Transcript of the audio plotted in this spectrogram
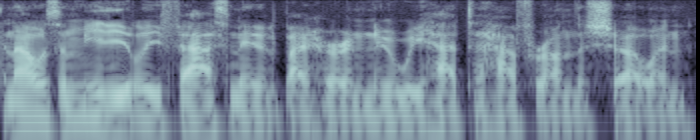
And I was immediately fascinated by her and knew we had to have her on the show. And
